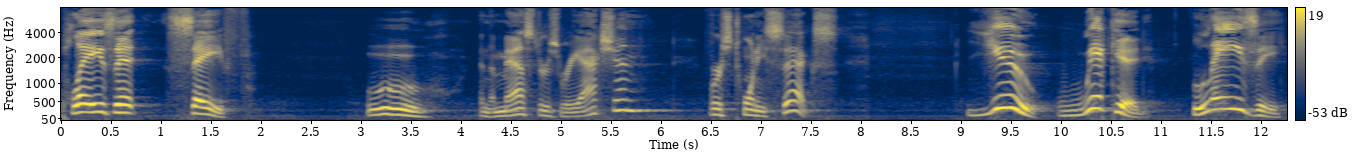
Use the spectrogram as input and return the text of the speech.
plays it safe. Ooh. And the master's reaction? Verse 26 You wicked, lazy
